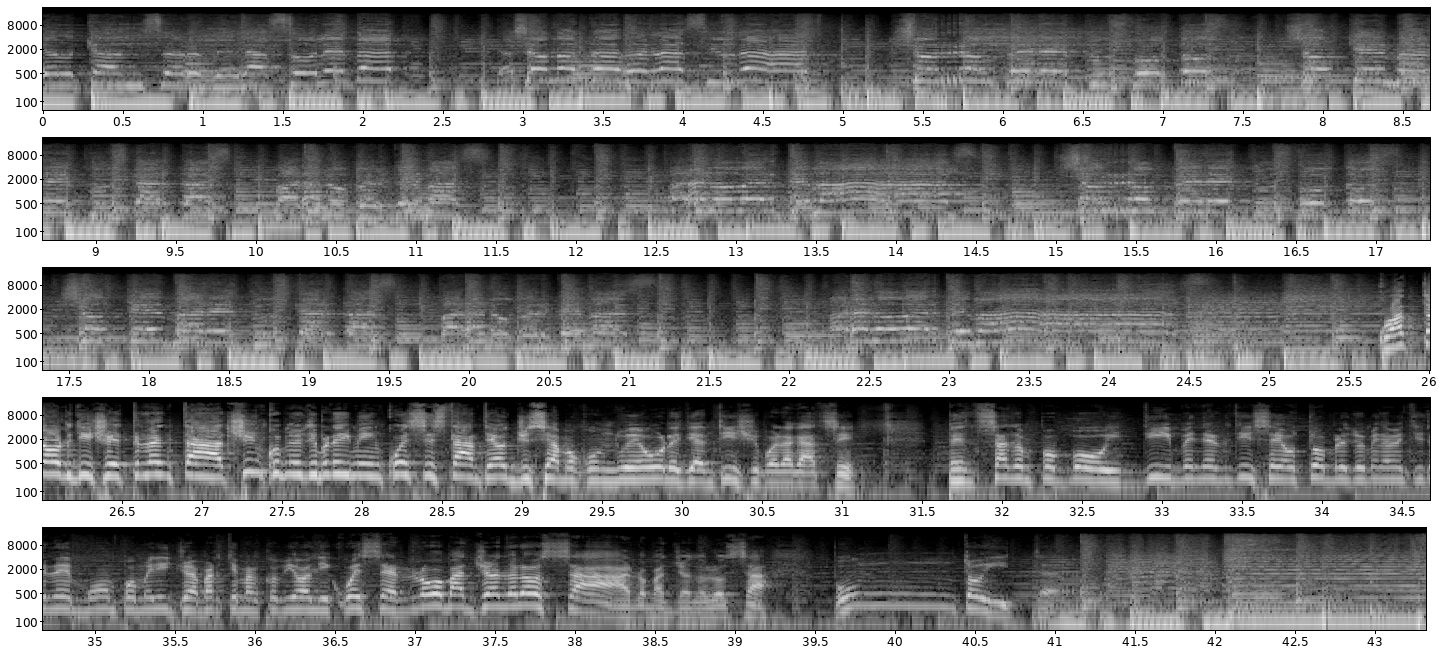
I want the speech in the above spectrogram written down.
El cáncer de la soledad te haya matado en la ciudad, yo romperé tus fotos, yo quemaré tus cartas para no verte 14 e 35 minuti primi in questo istante. Oggi siamo con due ore di anticipo, ragazzi. Pensate un po' voi, di venerdì 6 ottobre 2023, buon pomeriggio da parte di Marco Violi, questa è Roma Giallorossa, romagiallorossa.it.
